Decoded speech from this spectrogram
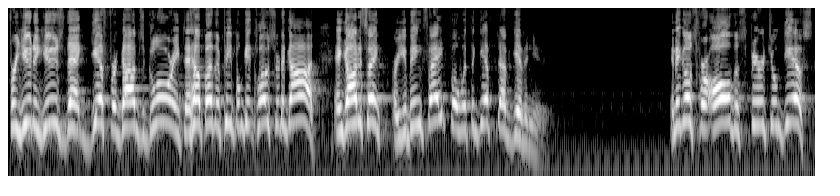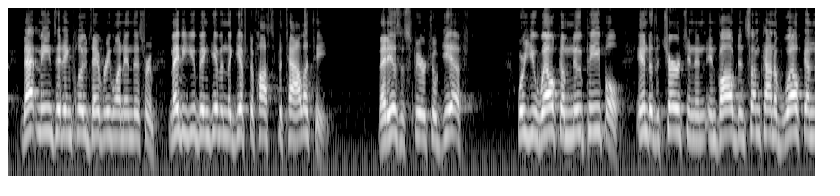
for you to use that gift for God's glory to help other people get closer to God. And God is saying, Are you being faithful with the gift I've given you? And it goes for all the spiritual gifts. That means it includes everyone in this room. Maybe you've been given the gift of hospitality. That is a spiritual gift where you welcome new people into the church and in, involved in some kind of welcome,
